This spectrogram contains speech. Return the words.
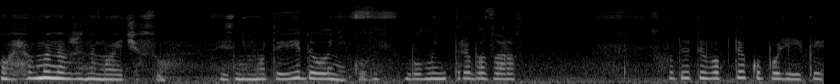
Ой, в мене вже немає часу знімати відео ніколи, бо мені треба зараз сходити в аптеку по ліки.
